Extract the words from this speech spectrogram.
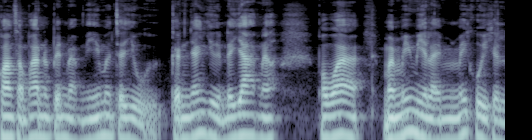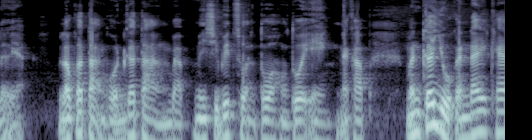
ความสัมพันธ์มันเป็นแบบนี้มันจะอยู่กันยั่งยืนได้ยากนะ เพราะว่ามันไม่มีอะไรมันไม่คุยกันเลยอะ่ะแล้วก็ต่างคนก็ต่างแบบมีชีวิตส่วนตัวของตัวเองนะครับ มันก็อยู่กันได้แค่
